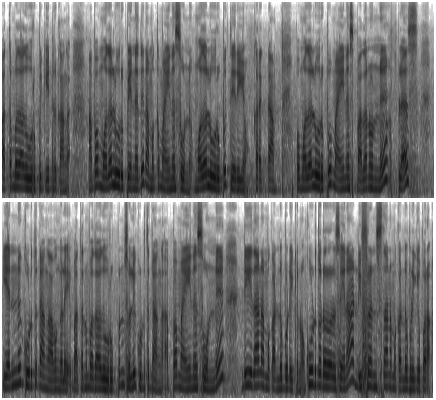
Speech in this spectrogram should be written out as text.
பத்தொன்பதாவது உறுப்பு கேட்டிருக்காங்க. அப்போ முதல் உறுப்பு என்னது? நமக்கு மைனஸ் ஒன்று முதல் உறுப்பு தெரியும். கரெக்டாக இப்போ முதல் உறுப்பு மைனஸ் பதினொன்று ப்ளஸ் என்னு கொடுத்துட்டாங்க அவங்களே. பத்தொன்பதாவது உறுப்புன்னு சொல்லி கொடுத்துட்டாங்க. அப்போ மைனஸ் ஒன்று டி தான் நம்ம கண்டுபிடிக்கணும். கூட்டுத்தொடர் வரிசைனா டிஃப்ரென்ஸ் தான் நம்ம கண்டுபிடிக்க போகிறோம்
